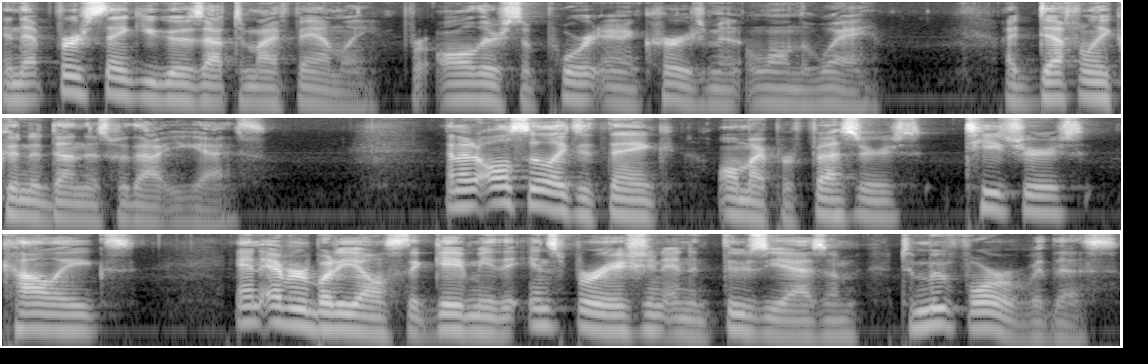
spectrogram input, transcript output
And that first thank you goes out to my family for all their support and encouragement along the way. I definitely couldn't have done this without you guys. And I'd also like to thank all my professors, teachers, colleagues, and everybody else that gave me the inspiration and enthusiasm to move forward with this.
